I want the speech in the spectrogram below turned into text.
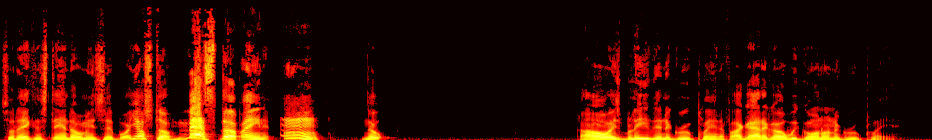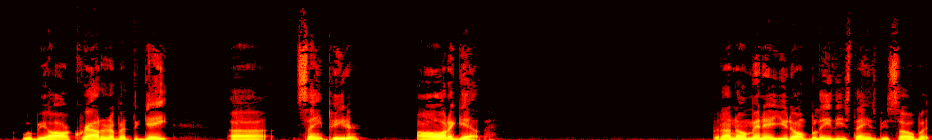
so they can stand over me and say, Boy, your stuff messed up, ain't it? Mm. Nope. I always believed in the group plan. If I got to go, we're going on the group plan. We'll be all crowded up at the gate, uh, St. Peter, all together. But I know many of you don't believe these things be so. But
